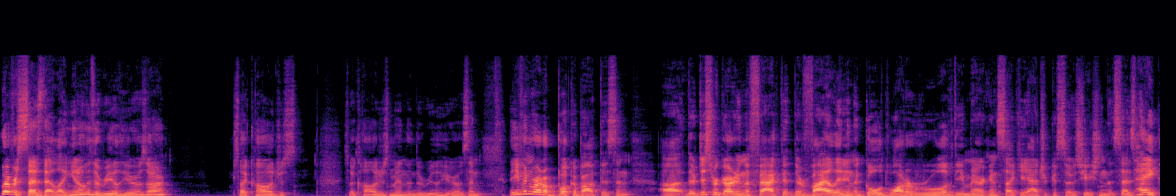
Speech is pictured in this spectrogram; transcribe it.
whoever says that, like, you know who the real heroes are? Psychologists psychologists, man, they're the real heroes. And they even wrote a book about this, and uh, they're disregarding the fact that they're violating the Goldwater rule of the American Psychiatric Association that says, hey,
